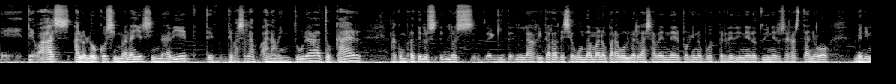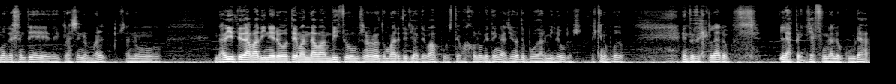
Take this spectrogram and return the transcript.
Eh, te vas a lo loco, sin manager, sin nadie, te, vas a la, aventura, a tocar, a comprarte los, las guitarras de segunda mano para volverlas a vender porque no puedes perder dinero, tu dinero se gasta, no, venimos de gente de clase normal, o sea, no... Nadie te daba dinero, te mandaban bizums, no, no, tu madre te decía, te vas, pues te vas con lo que tengas, yo no te puedo dar mil euros, es que no puedo. Entonces, claro, la experiencia fue una locura,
